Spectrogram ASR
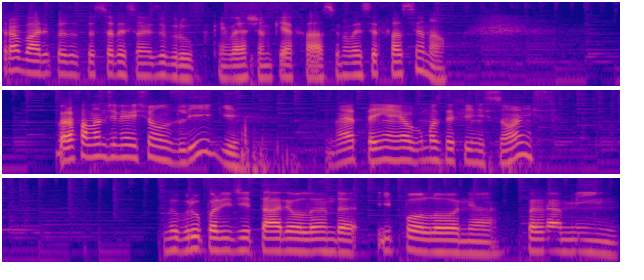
trabalho para as outras seleções do grupo. Quem vai achando que é fácil não vai ser fácil não. Agora falando de Nations League, né, tem aí algumas definições. No grupo ali de Itália, Holanda e Polônia, para mim,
